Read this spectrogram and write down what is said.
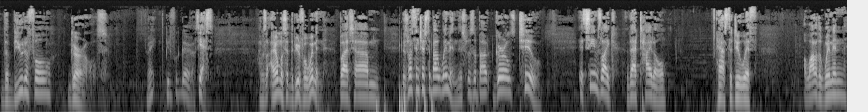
The Beautiful Girls. The Beautiful Girls. Yes. I was I almost said The Beautiful Women, but um, this wasn't just about women. This was about girls too. It seems like that title has to do with a lot of the women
